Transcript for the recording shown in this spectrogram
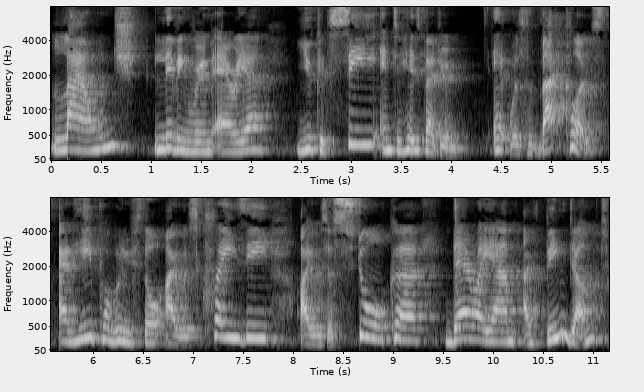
lounge living room area, you could see into his bedroom. It was that close. And he probably thought I was crazy, I was a stalker. There I am, I've been dumped,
